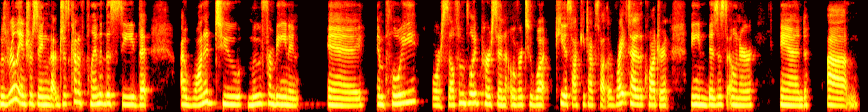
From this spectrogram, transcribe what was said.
was really interesting that just kind of planted the seed that I wanted to move from being an a employee or self employed person over to what Kiyosaki talks about the right side of the quadrant being business owner and um,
